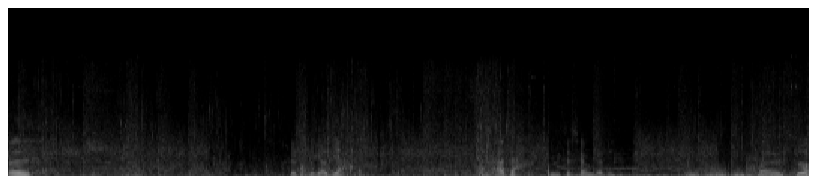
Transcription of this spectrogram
에이. 그래도 그게 어디야? 가자. 이 밑에 채운 게 어디? 얼쑤.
